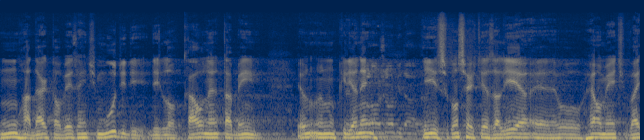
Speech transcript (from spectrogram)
um radar que talvez a gente mude de, de local, né? Tá bem. Eu, eu não queria nem. Né? Isso, com certeza. Ali é, é, realmente vai,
